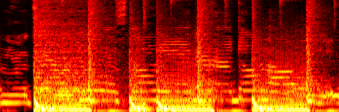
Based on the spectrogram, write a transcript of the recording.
I'm me a story, I don't know.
